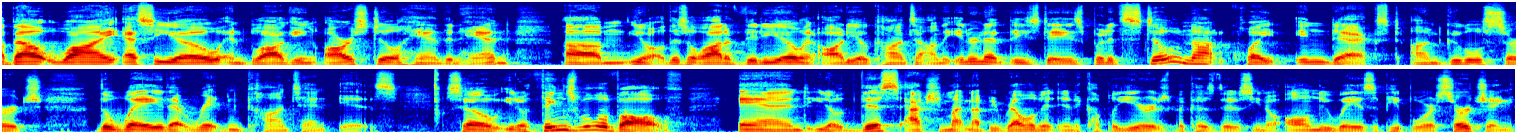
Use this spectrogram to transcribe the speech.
about why SEO and blogging are still hand in hand. Um, you know, there's a lot of video and audio content on the internet these days, but it's still not quite indexed on Google search the way that written content is. So, you know, things will evolve. And you know this actually might not be relevant in a couple years because there's you know all new ways that people are searching.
